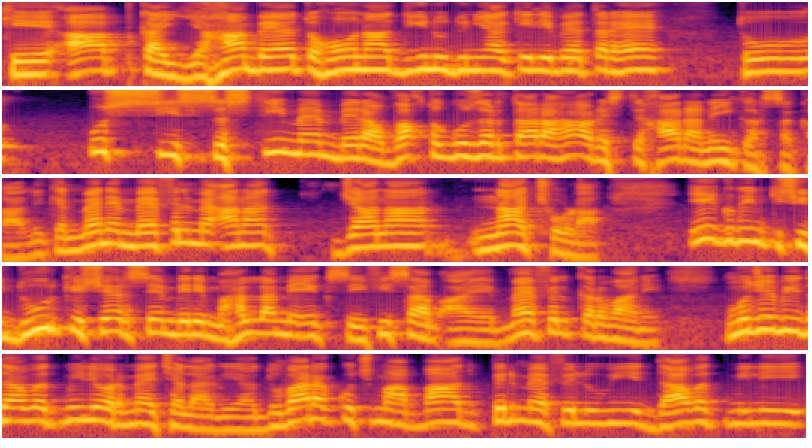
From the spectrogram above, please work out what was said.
कि आपका यहाँ बैत होना दीन दुनिया के लिए बेहतर है। तो उसी सस्ती में मेरा वक्त गुजरता रहा और इस्तारा नहीं कर सका। लेकिन मैंने महफिल में आना जाना ना छोड़ा। एक दिन किसी दूर के शहर से मेरे मोहल्ला में एक सेफी साहब आए, महफिल करवाने। मुझे भी दावत मिली और मैं चला गया। दोबारा कुछ माह बाद फिर महफिल हुई, दावत मिली,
